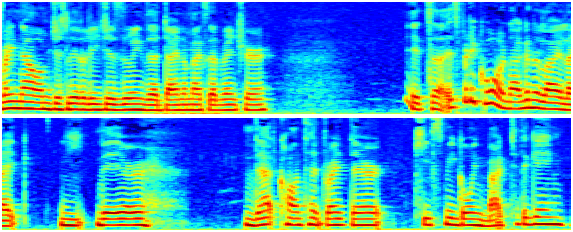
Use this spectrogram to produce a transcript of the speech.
right now I'm just literally just doing the Dynamax adventure. It's uh, it's pretty cool. Not gonna lie, like there, that content right there keeps me going back to the game.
